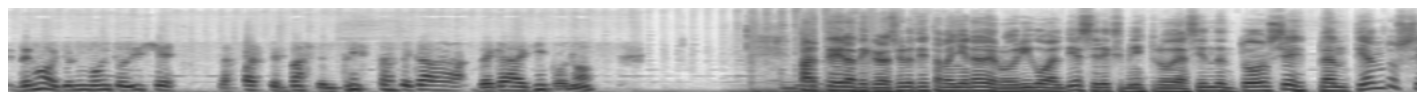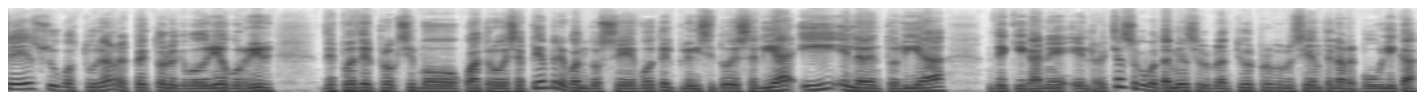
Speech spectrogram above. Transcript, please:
de nuevo, yo en un momento dije las partes más centristas de cada, de cada equipo, ¿no? Parte de las declaraciones de esta mañana de Rodrigo Valdés, el exministro de Hacienda entonces, planteándose su postura respecto a lo que podría ocurrir después del próximo 4 de septiembre, cuando se vote el plebiscito de salida y en la eventualidad de que gane el rechazo, como también se lo planteó el propio presidente de la República,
